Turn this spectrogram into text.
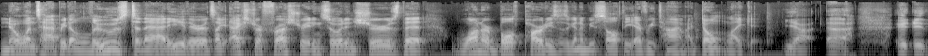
no one's happy to lose to that either. It's like extra frustrating. So it ensures that one or both parties is going to be salty every time. I don't like it. Yeah. Uh, it, it,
